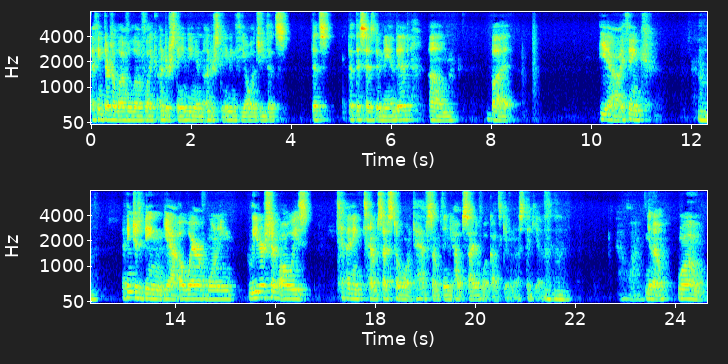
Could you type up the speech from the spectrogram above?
I think there's a level of like understanding and understanding theology that's that's that this has demanded. Um, but yeah, I think Hmm. I think just being yeah aware of wanting leadership always t- I think tempts us to want to have something outside of what God's given us to give. Mhm. Oh, wow. You know, Whoa.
